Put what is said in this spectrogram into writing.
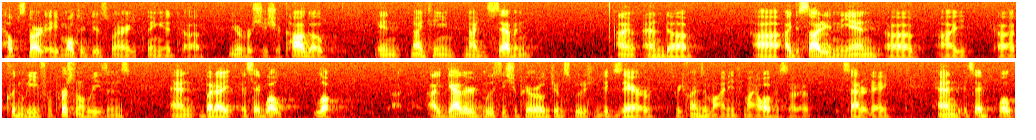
help start a multidisciplinary thing at uh, University of Chicago in 1997. I, and uh, uh, I decided in the end uh, I uh, couldn't leave for personal reasons. And, but I, I said, well, look, I gathered Lucy Shapiro, Jim Spudich, and Dick Zare, three friends of mine, into my office on a Saturday, and it said, well,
